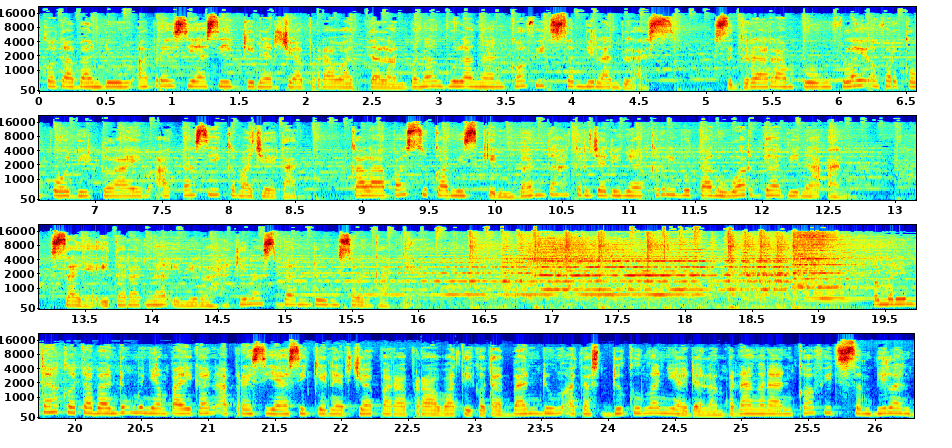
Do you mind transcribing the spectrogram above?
Kota Bandung apresiasi kinerja perawat dalam penanggulangan COVID-19. Segera rampung flyover Kopo diklaim atasi kemacetan. Kalapas Sukamiskin bantah terjadinya keributan warga binaan. Saya Ita Ratna, inilah kilas Bandung selengkapnya. Pemerintah Kota Bandung menyampaikan apresiasi kinerja para perawat di Kota Bandung atas dukungannya dalam penanganan COVID-19.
